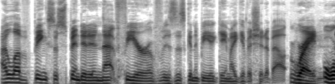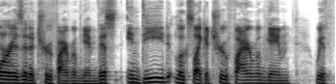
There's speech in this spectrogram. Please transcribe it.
I love being suspended in that fear of is this going to be a game I give a shit about? Right. Or is it a true Fire Emblem game? This indeed looks like a true Fire Emblem game with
